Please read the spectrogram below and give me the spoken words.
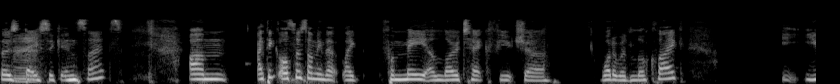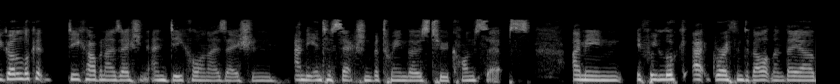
those Mm. basic insights. Um, I think also something that like for me, a low tech future, what it would look like, you got to look at decarbonization and decolonization and the intersection between those two concepts. I mean, if we look at growth and development, they are,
